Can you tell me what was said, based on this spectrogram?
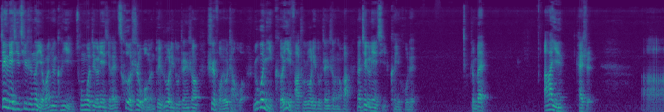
这个练习其实呢，也完全可以通过这个练习来测试我们对弱力度真声是否有掌握。如果你可以发出弱力度真声的话，那这个练习可以忽略。准备，啊音开始，啊。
